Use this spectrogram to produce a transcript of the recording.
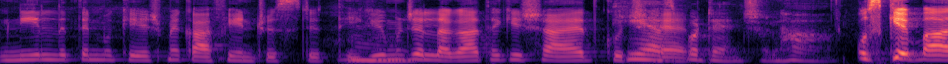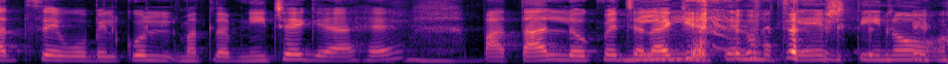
नील नितिन मुकेश में काफ़ी इंटरेस्टेड थी क्योंकि मुझे लगा था कि शायद कुछ है। पोटेंशियल हाँ। उसके बाद से वो बिल्कुल मतलब नीचे गया है पाताल लोक में चला गया नितिन, मुकेश तीनों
